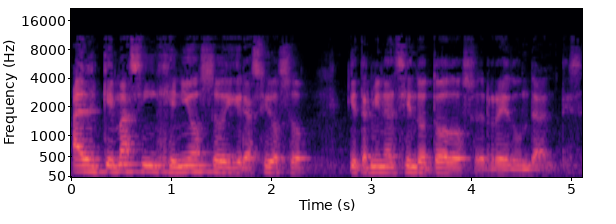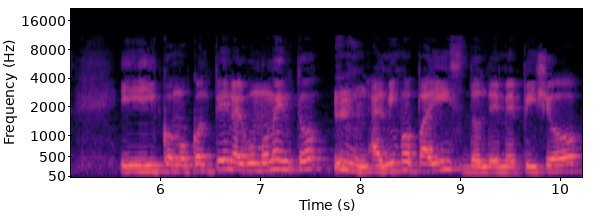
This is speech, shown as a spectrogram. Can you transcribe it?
al que más ingenioso y gracioso que terminan siendo todos redundantes. Y como conté en algún momento, al mismo país donde me pilló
